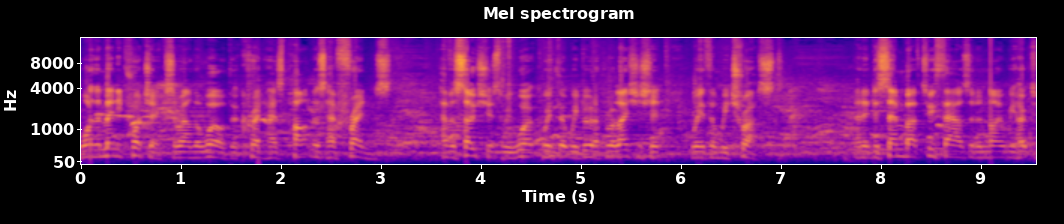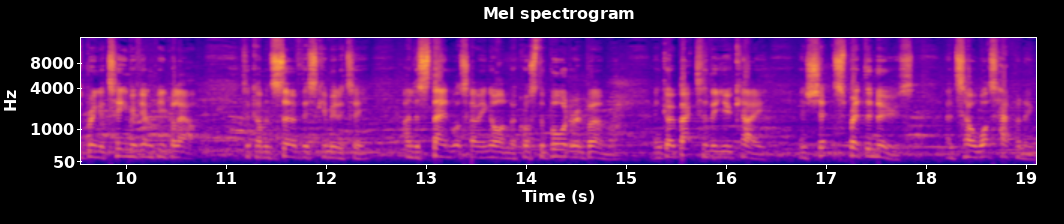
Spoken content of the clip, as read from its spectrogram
One of the many projects around the world that Cred has partners, have friends, have associates that we work with that we build up a relationship with and we trust. And in December of 2009 we hope to bring a team of young people out to come and serve this community, understand what's going on across the border in Burma and go back to the UK and spread the news and tell what's happening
